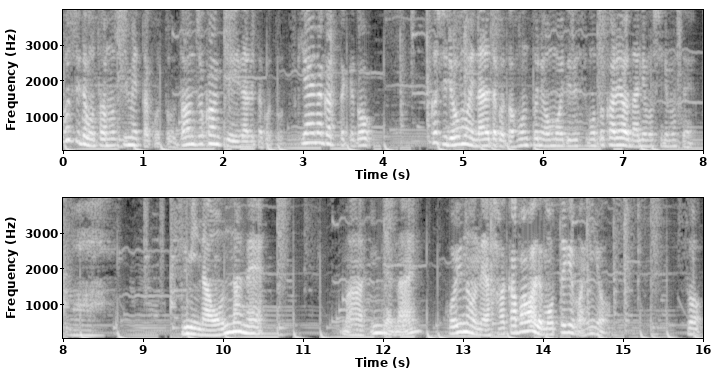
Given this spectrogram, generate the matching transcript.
少しでも楽しめたこと、男女関係になれたこと、付き合えなかったけど、少し両思いになれたことは本当に思い出です。元彼は何も知りません。わあ、罪な女ね。まあ、いいんじゃない？こういうのをね、墓場まで持っていけばいいよ。そう。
